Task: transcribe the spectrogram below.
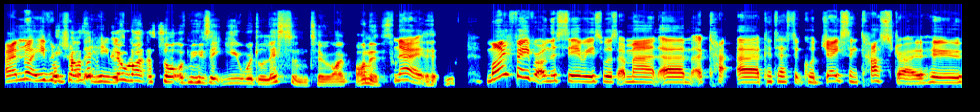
I'm not even it sure that he was feel like the sort of music you would listen to. I'm honest. No. My favorite on the series was a man, um, a, ca- a contestant called Jason Castro, who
